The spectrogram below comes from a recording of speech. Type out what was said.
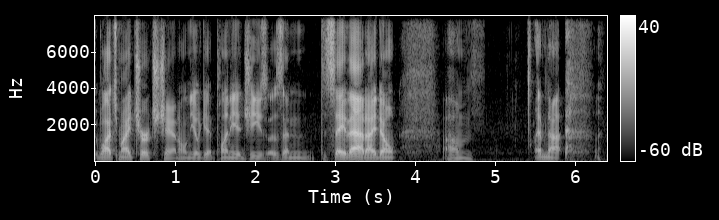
watch my church channel, and you'll get plenty of Jesus. And to say that, I don't. Um, I'm not.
